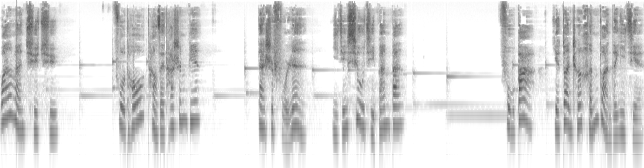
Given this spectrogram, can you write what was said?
弯弯曲曲。斧头躺在他身边，但是斧刃已经锈迹斑斑，斧把也断成很短的一截。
